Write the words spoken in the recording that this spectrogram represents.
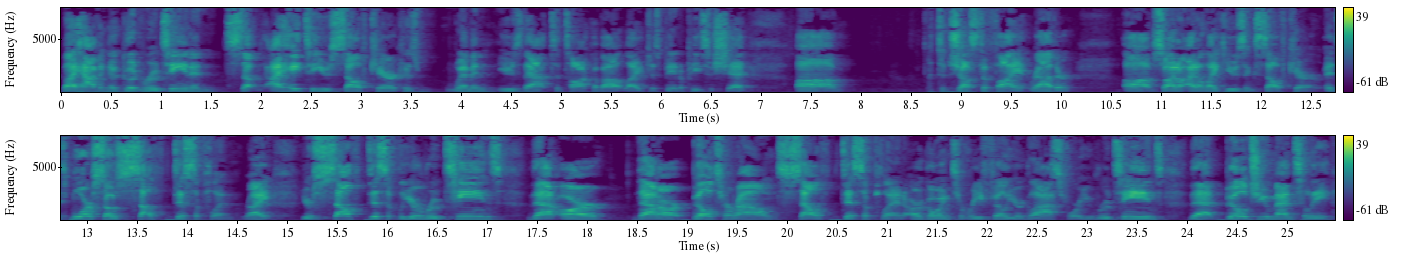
by having a good routine. And so, I hate to use self care because women use that to talk about like just being a piece of shit, um, to justify it rather. Um, so I don't I don't like using self care. It's more so self discipline, right? Your self discipline, your routines that are that are built around self discipline are going to refill your glass for you. Routines that build you mentally,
